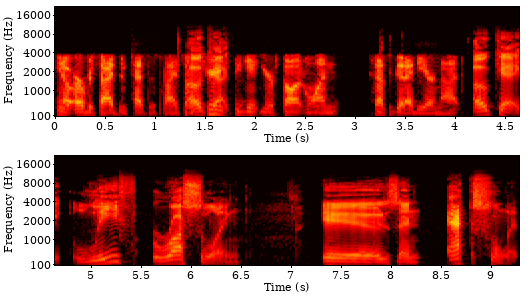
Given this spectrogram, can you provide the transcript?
you know, herbicides and pesticides. So I'm Okay. curious to get your thought on if that's a good idea or not. Okay. Leaf rustling is an excellent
